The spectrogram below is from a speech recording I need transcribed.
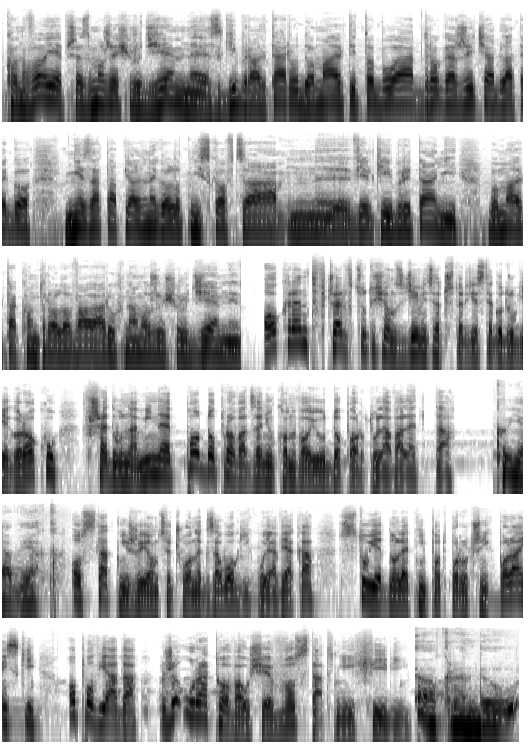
Konwoje przez Morze Śródziemne z Gibraltaru do Malty to była droga życia dla tego niezatapialnego lotniskowca mm, Wielkiej Brytanii, bo Malta kontrolowała ruch na Morzu Śródziemnym. Okręt w czerwcu 1942 roku wszedł na minę po doprowadzeniu konwoju do portu La Valletta. Kujawiak. Ostatni żyjący członek załogi Kujawiaka, 101-letni podporucznik Polański, opowiada, że uratował się w ostatniej chwili. Okręt był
